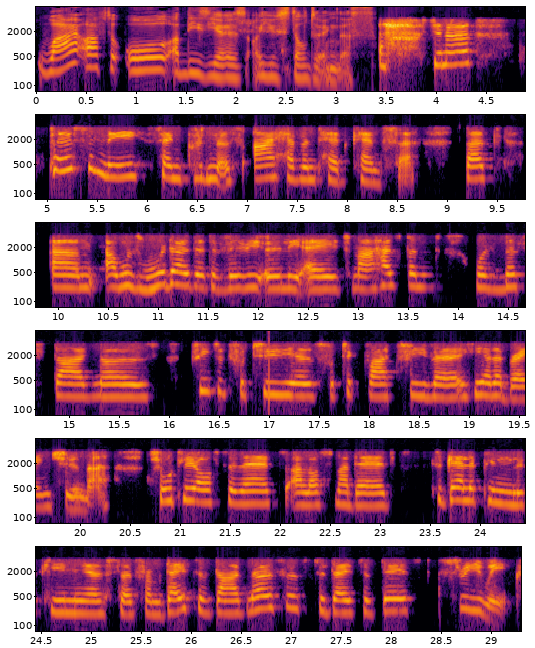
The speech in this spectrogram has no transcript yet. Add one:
Why, after all of these years, are you still doing this? you know, personally, thank goodness, I haven't had cancer, but um, I was widowed at a very early age. My husband was misdiagnosed treated for two years for tick bite fever. He had a brain tumor. Shortly after that, I lost my dad to galloping leukemia. So from date of diagnosis to date of death, three weeks.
